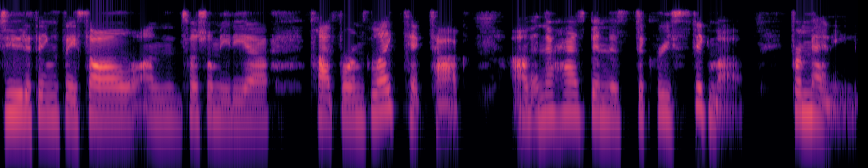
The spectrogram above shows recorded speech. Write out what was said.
due to things they saw on social media platforms like TikTok. Um, and there has been this decreased stigma for many,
